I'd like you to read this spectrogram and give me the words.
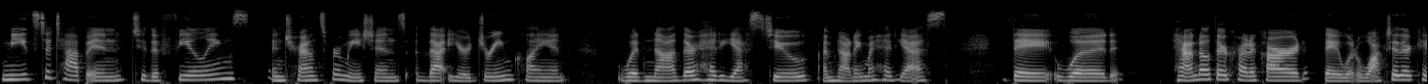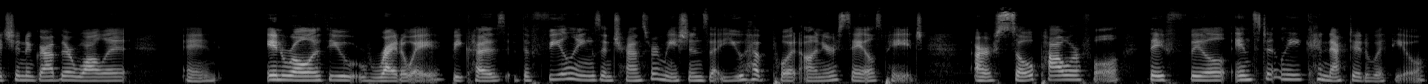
needs to tap into the feelings and transformations that your dream client would nod their head yes to. I'm nodding my head yes. They would hand out their credit card, they would walk to their kitchen and grab their wallet and enroll with you right away because the feelings and transformations that you have put on your sales page are so powerful, they feel instantly connected with you.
